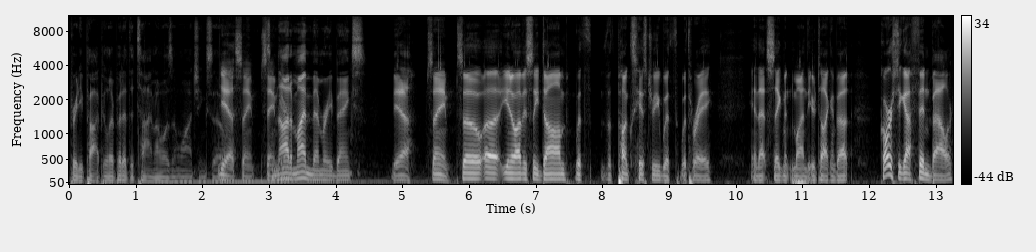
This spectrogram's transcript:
pretty popular, but at the time I wasn't watching. So Yeah, same, It's same. not in my memory banks. Yeah, same. So, uh, you know, obviously Dom with with Punk's history with with Rey, and that segment in mind that you're talking about. Of course, you got Finn Balor.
